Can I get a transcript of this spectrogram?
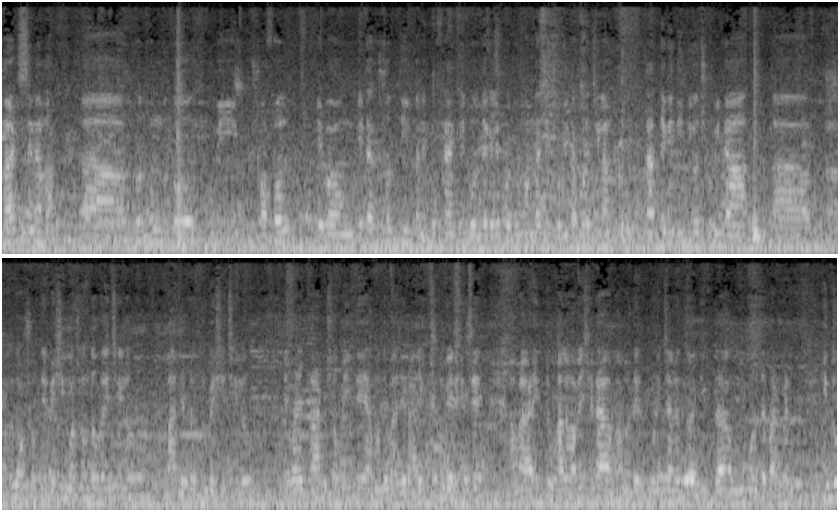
থার্ড সিনেমা প্রথম দুটো সফল এবং এটা সত্যি মানে খুব ফ্র্যাঙ্কলি বলতে গেলে প্রথম আমরা যে ছবিটা করেছিলাম, তার থেকে দ্বিতীয় ছবিটা দর্শকদের বেশি পছন্দ হয়েছিল বাজেটও একটু বেশি ছিল। এবারে থার্ড ছবিতে আমাদের বাজেট আরেকটু বেড়েছে, আমরা আরেকটু ভালোভাবে সেটা আমাদের পরিচালক জয়দীপদা উনি বলতে পারবেন। কিন্তু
